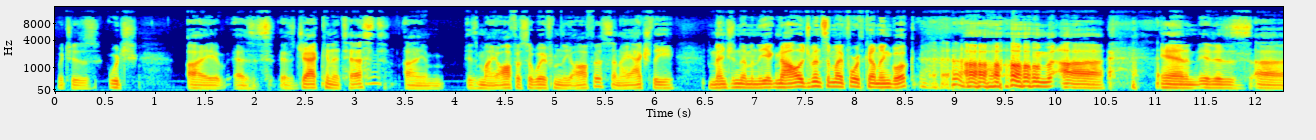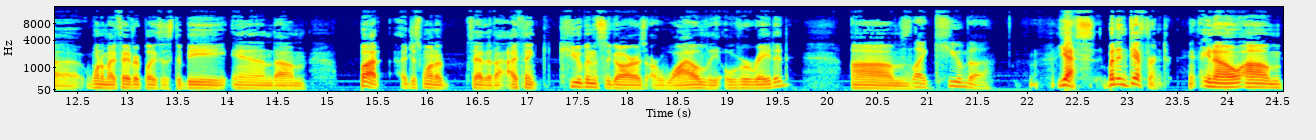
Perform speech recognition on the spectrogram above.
which is, which I, as, as Jack can attest, I am, is my office away from the office. And I actually mentioned them in the acknowledgments of my forthcoming book. um, uh, and it is, uh, one of my favorite places to be. And, um, but I just want to say that I think Cuban cigars are wildly overrated. Um, It's like Cuba. yes, but indifferent. You know, um,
